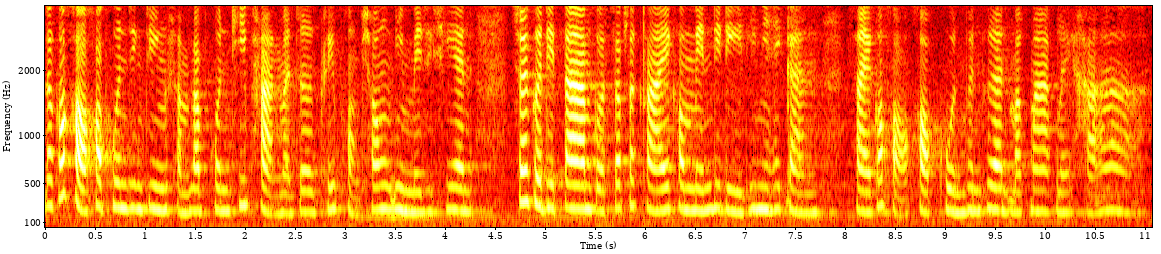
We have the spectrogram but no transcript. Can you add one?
แล้วก็ขอขอบคุณจริงๆสำหรับคนที่ผ่านมาเจอคลิปของช่อง i m a g i c i a n ช่วยกดติดตามกด Subscribe คอมเมนต์ดีๆ ที่มีให้กันสายก็ขอขอบคุณเพื่อนๆ มาก ๆ เลยค่ะ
